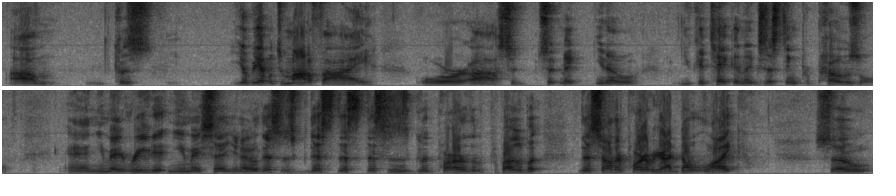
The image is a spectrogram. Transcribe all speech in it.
because um, you'll be able to modify or uh, make you know you could take an existing proposal and you may read it and you may say you know this is this this this is a good part of the proposal but this other part over here I don't like so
